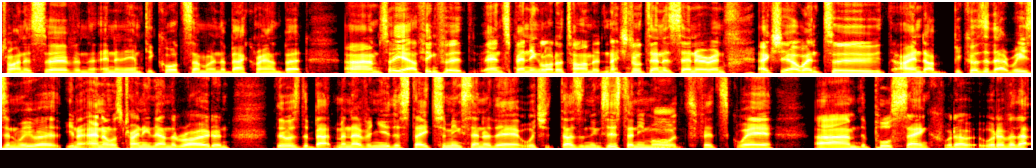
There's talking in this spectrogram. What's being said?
trying to serve in, the, in an empty court somewhere in the background. But um, so yeah, I think for and spending a lot of time at National Tennis Centre, and actually I went to I ended up because of that reason. We were you know Anna was training down the road, and there was the Batman Avenue, the State Swimming Centre there, which doesn't exist anymore. It's Fed Square. Um, the pool sank, whatever, whatever that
